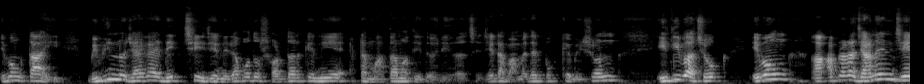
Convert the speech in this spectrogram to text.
এবং তাই বিভিন্ন জায়গায় দেখছি যে নিরাপদ সর্দারকে নিয়ে একটা মাতামাতি তৈরি হয়েছে, যেটা বামেদের পক্ষে ভীষণ ইতিবাচক। এবং আপনারা জানেন যে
